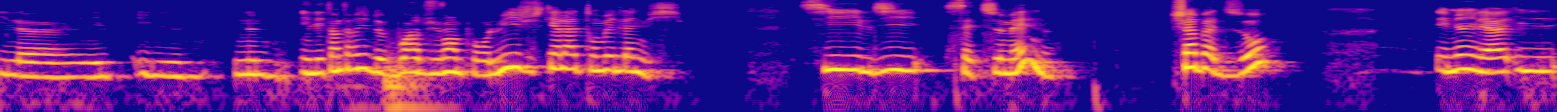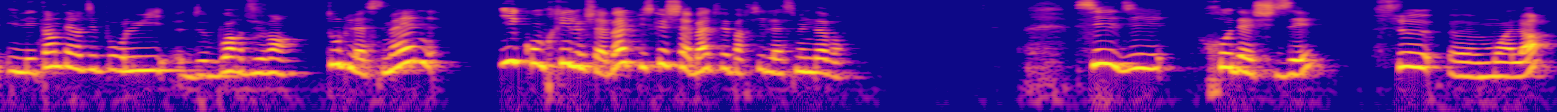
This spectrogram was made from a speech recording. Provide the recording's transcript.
euh, il, est interdit de boire du vin pour lui jusqu'à la tombée de la nuit. S'il dit cette semaine, Shabbatzo, eh bien, il, est interdit pour lui de boire du vin toute la semaine y compris le Shabbat, puisque Shabbat fait partie de la semaine d'avant. S'il dit Chodesh ce euh, mois-là,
